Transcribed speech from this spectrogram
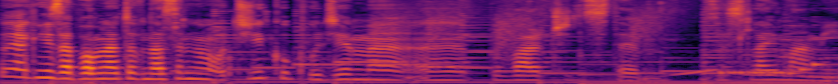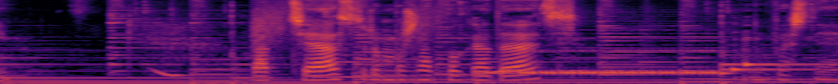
To jak nie zapomnę, to w następnym odcinku pójdziemy e, powalczyć z tym, ze slajmami. Babcia, z którą można pogadać, no właśnie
